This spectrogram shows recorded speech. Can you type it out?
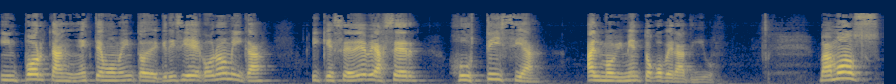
importan en este momento de crisis económica y que se debe hacer justicia al movimiento cooperativo. Vamos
